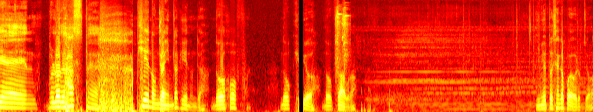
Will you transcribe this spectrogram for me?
이젠 블러드 하스페 피해 농장입니다 피해 농장 No hope No cure No problem 이 맵도 생각보다 어렵죠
